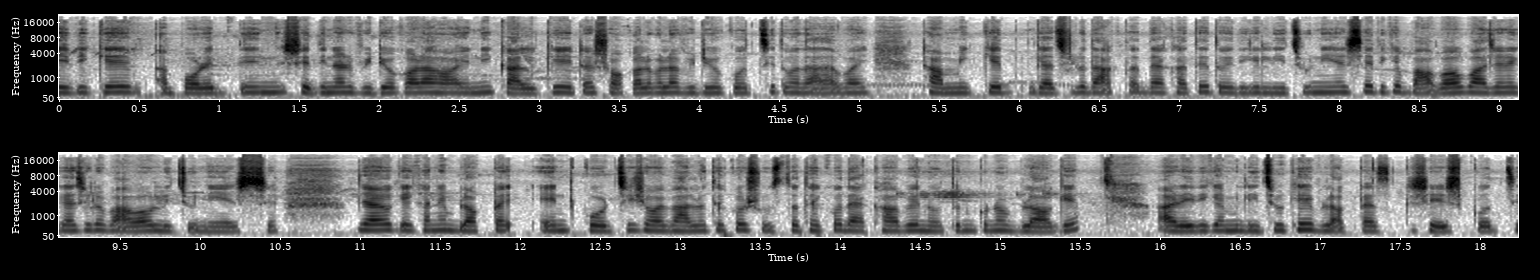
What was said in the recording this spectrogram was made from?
এইদিকে পরের দিন সেদিন আর ভিডিও করা হয়নি। কালকে এটা সকালবেলা ভিডিও করছি। তোমার দাদাভাই ঠাম্মিকে গেছিল ডাক্তার দেখাতে। তো এদিকে লিচু নিয়ে এসছে, এদিকে বাবাও বাজারে গেছিল, বাবাও লিচু নিয়ে এসছে। যাই হোক, এখানে ব্লগটা এন্ড করছি। সবাই ভালো থেকো, সুস্থ থেকো। দেখা হবে নতুন কোনো ব্লগে আর এদিকে আমি লিচু খেয়ে ব্লগটা শেষ করছি।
